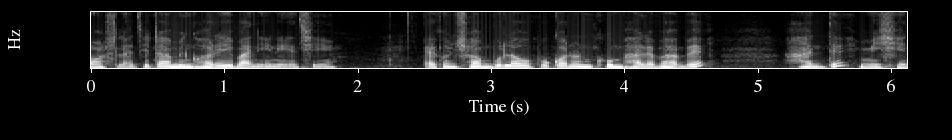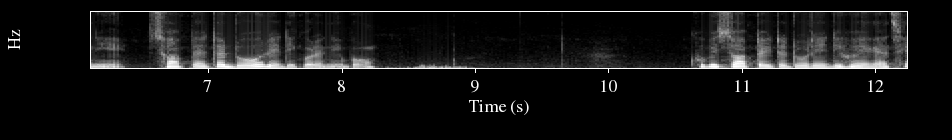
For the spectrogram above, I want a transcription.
মশলা যেটা আমি ঘরেই বানিয়ে নিয়েছি। এখন সবগুলো উপকরণ খুব ভালোভাবে হাত দিয়ে মিশিয়ে নিয়ে সফট একটা ডো রেডি করে নেব। খুবই সফট একটা ডো রেডি হয়ে গেছে।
